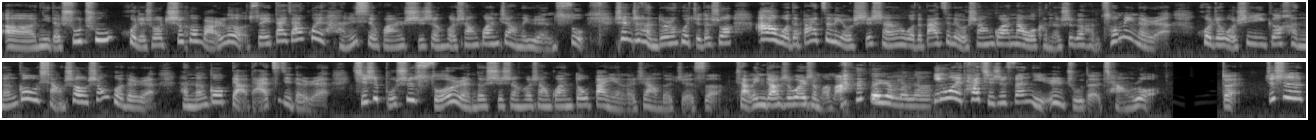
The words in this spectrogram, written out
呃，你的输出，或者说吃喝玩乐，所以大家会很喜。喜欢食神和伤官这样的元素，甚至很多人会觉得说啊，我的八字里有食神，我的八字里有伤官，那我可能是个很聪明的人，或者我是一个很能够享受生活的人，很能够表达自己的人。其实不是所有人的食神和伤官都扮演了这样的角色。小林，你知道是为什么吗？为什么呢？因为它其实分你日主的强弱，对。就是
